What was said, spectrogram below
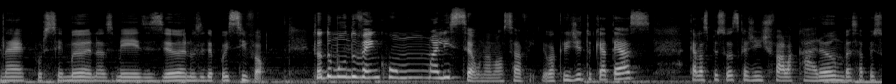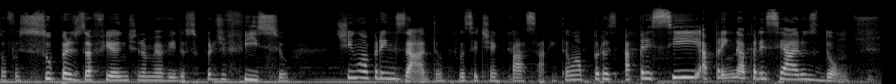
né, por semanas, meses, anos e depois se vão. Todo mundo vem com uma lição na nossa vida. Eu acredito que até as, aquelas pessoas que a gente fala, caramba, essa pessoa foi super desafiante na minha vida, super difícil, tinha um aprendizado que você tinha que passar. Então, aprecie, aprenda a apreciar os dons.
